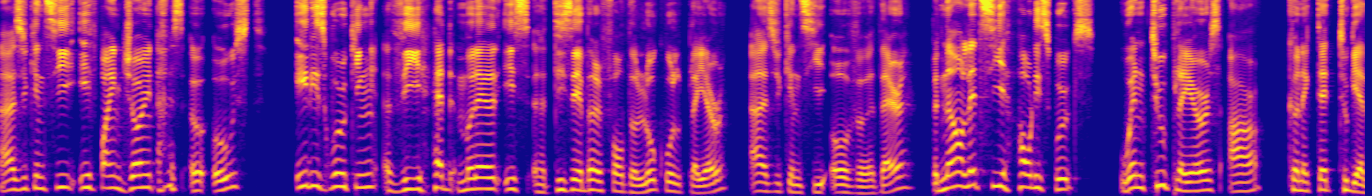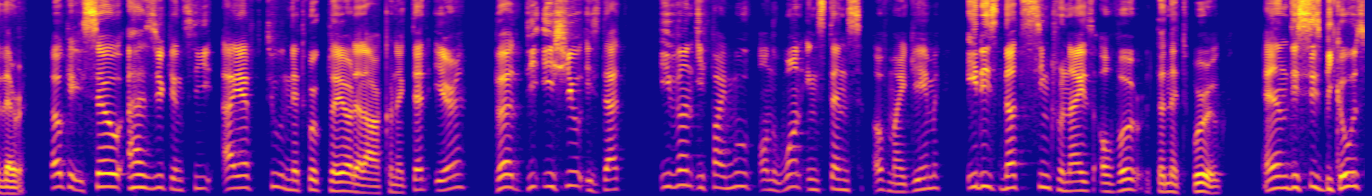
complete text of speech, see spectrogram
as you can see, if I join as a host, it is working. The head model is uh, disabled for the local player, as you can see over there. But now let's see how this works when two players are connected together. Okay, so as you can see, I have two network players that are connected here. But the issue is that even if I move on one instance of my game, it is not synchronized over the network. And this is because,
